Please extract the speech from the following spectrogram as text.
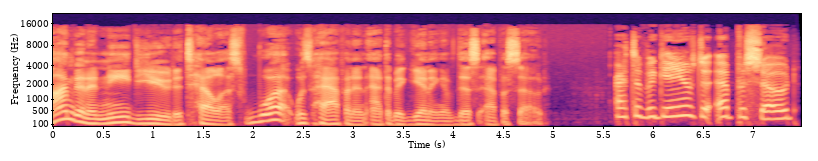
I'm going to need you to tell us what was happening at the beginning of this episode. At the beginning of the episode,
